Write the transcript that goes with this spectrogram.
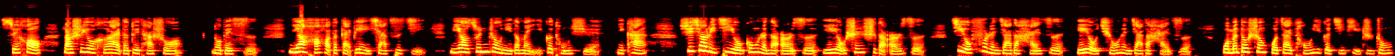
随后，老师又和蔼地对他说：“诺贝斯，你要好好的改变一下自己，你要尊重你的每一个同学。你看，学校里既有工人的儿子，也有绅士的儿子；既有富人家的孩子，也有穷人家的孩子。”我们都生活在同一个集体之中，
